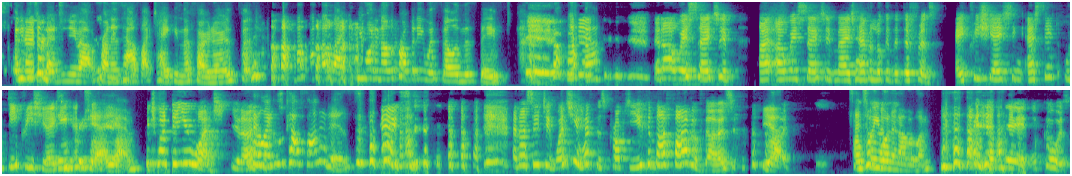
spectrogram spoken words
can just imagine you out front of his house, like taking the photos. But like, if you want another property, we're selling this beast. yeah. And I always say to him, I, I always say to him, mate, have a look at the difference. Appreciating asset or depreciating? Depreciate, asset? yeah. Which one do you want? You know, they're like, look how fun it is. yes. and I said to him, once you have this property, you can buy five of those. yeah. Until you want another one. yeah, of course.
